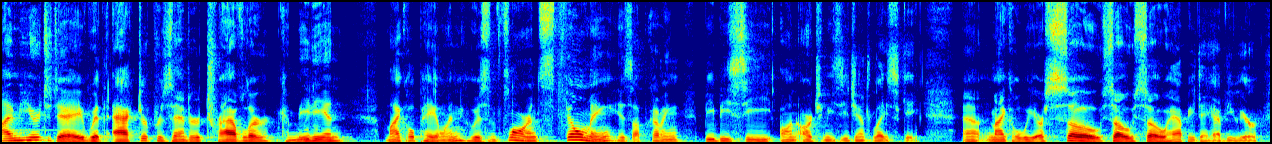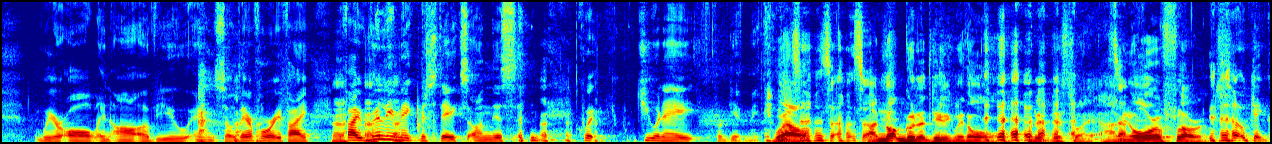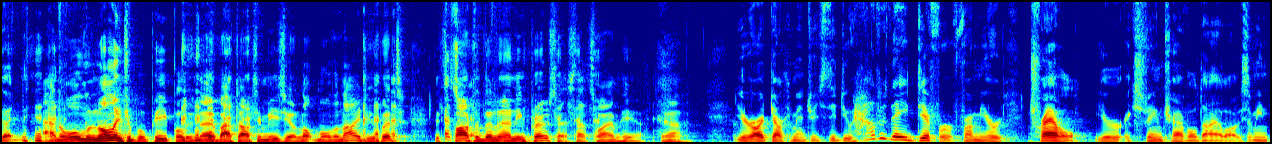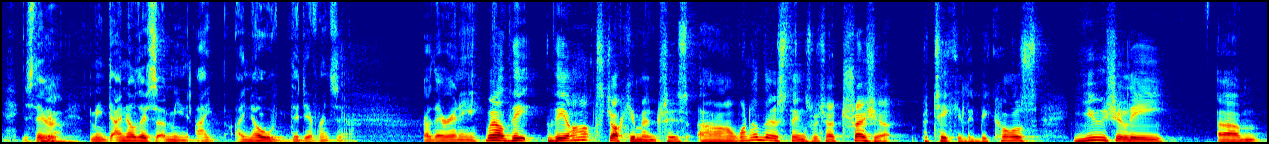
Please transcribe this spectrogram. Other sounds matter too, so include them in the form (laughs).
I'm here today with actor, presenter, traveler, comedian Michael Palin, who is in Florence filming his upcoming BBC on Artemisia Gentileschi. Uh, Michael, we are so, so, so happy to have you here. We are all in awe of you, and so therefore, if I if I really make mistakes on this (laughs) quick Q and A, forgive me. (laughs) Well, so, so. I'm not good at dealing with awe. Put it this way: I'm so. in awe of Florence. (laughs) okay, good. and all the knowledgeable people who know about Artemisia a lot more than I do, but it's That's part of the learning process. That's why I'm here. Yeah your art documentaries they do, how do they differ from your travel, your extreme travel dialogues? I mean, is there? Yeah. I mean, I know there's. I mean, I I know the difference there. Are there any? Well, the the arts documentaries are one of those things which I treasure particularly because usually um,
